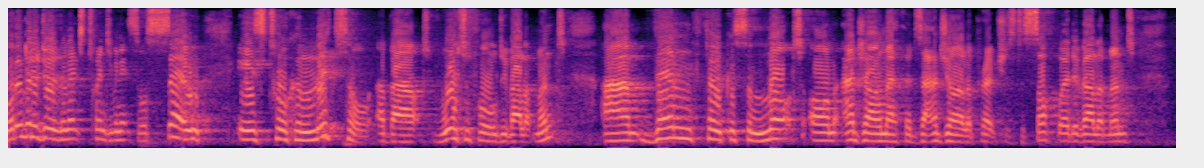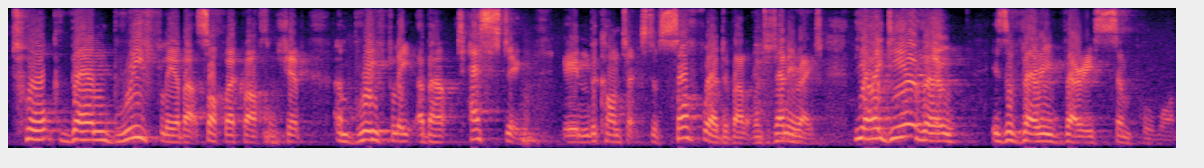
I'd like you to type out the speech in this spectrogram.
What I'm going to do in the next 20 minutes or so is talk a little about waterfall development, um, then focus a lot on agile methods, agile approaches to software development, talk then briefly about software craftsmanship and briefly about testing in the context of software development at any rate. The idea, though, is a very, very simple one.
